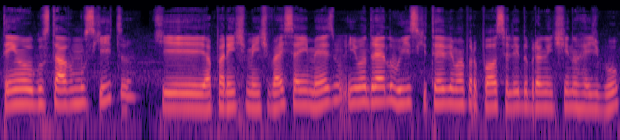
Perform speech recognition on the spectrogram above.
Tem o Gustavo Mosquito, que aparentemente vai sair mesmo. E o André Luiz, que teve uma proposta ali do Bragantino Red Bull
